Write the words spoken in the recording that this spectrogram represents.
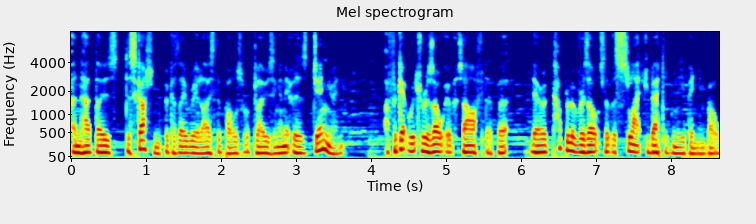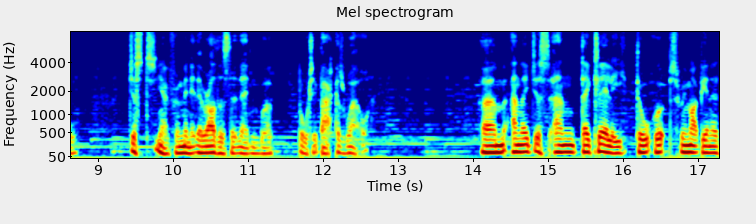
and had those discussions because they realised the polls were closing and it was genuine. I forget which result it was after, but there were a couple of results that were slightly better than the opinion poll. Just, you know, for a minute, there were others that then were brought it back as well. Um, and they just, and they clearly thought, whoops, we might be in a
